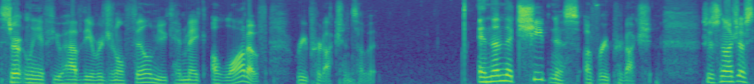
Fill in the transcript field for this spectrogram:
certainly if you have the original film, you can make a lot of reproductions of it. And then the cheapness of reproduction. So it's not just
